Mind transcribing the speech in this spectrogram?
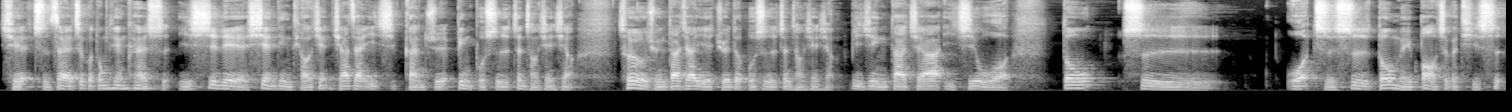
且只在这个冬天开始，一系列限定条件加在一起，感觉并不是正常现象。车友群大家也觉得不是正常现象，毕竟大家以及我都是，我只是都没报这个提示。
